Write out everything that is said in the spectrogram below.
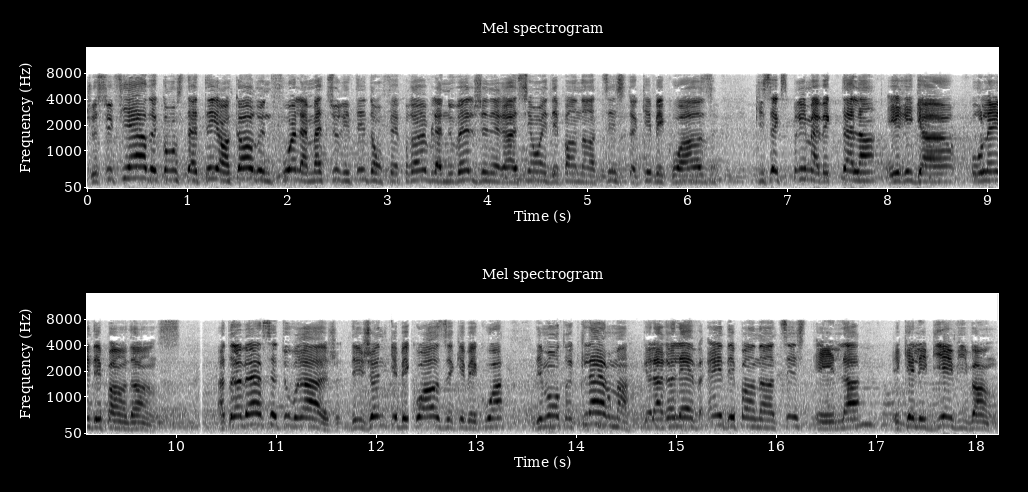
Je suis fier de constater encore une fois la maturité dont fait preuve la nouvelle génération indépendantiste québécoise qui s'exprime avec talent et rigueur pour l'indépendance. À travers cet ouvrage, des jeunes Québécoises et Québécois démontrent clairement que la relève indépendantiste est là et qu'elle est bien vivante.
